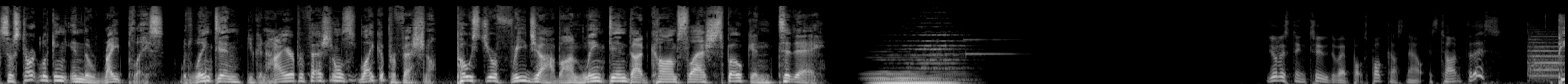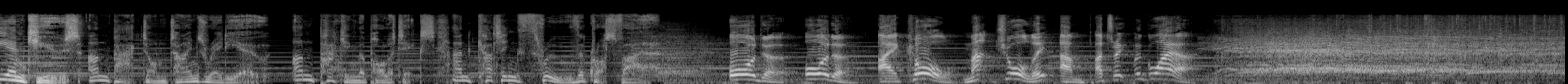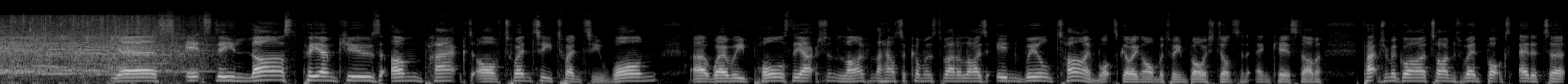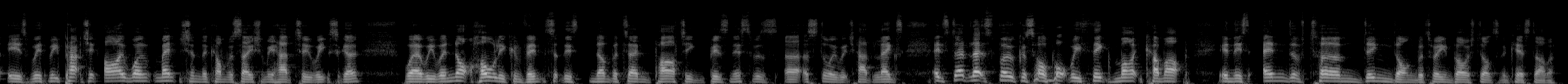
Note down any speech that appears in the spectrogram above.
So start looking in the right place. With LinkedIn, you can hire professionals like a professional. Post your free job on linkedin.com slash spoken today. You're listening to the Red Box Podcast. Now it's time for this. PMQs unpacked on Times Radio, unpacking the politics and cutting through the crossfire. Order, order. I call Matt Chorley and Patrick Maguire. Yes, it's the last PMQs unpacked of 2021, uh, where we pause the action live from the House of Commons to analyse in real time what's going on between Boris Johnson and Keir Starmer. Patrick Maguire, Times Red Box editor, is with me. Patrick, I won't mention the conversation we had two weeks ago, where we were not wholly convinced that this number 10 party business was uh, a story which had legs. Instead, let's focus on what we think might come up in this end of term ding dong between Boris Johnson and Keir Starmer.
